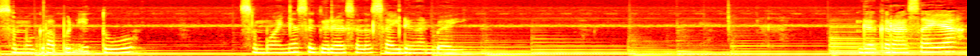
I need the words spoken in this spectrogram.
Semoga apa pun itu, semuanya segera selesai dengan baik. Gak kerasa ya,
